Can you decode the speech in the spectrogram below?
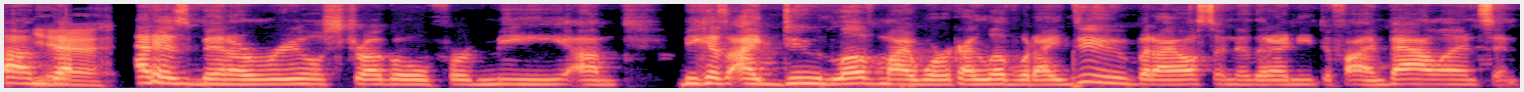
um, yeah. that, that has been a real struggle for me um, because i do love my work i love what i do but i also know that i need to find balance and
